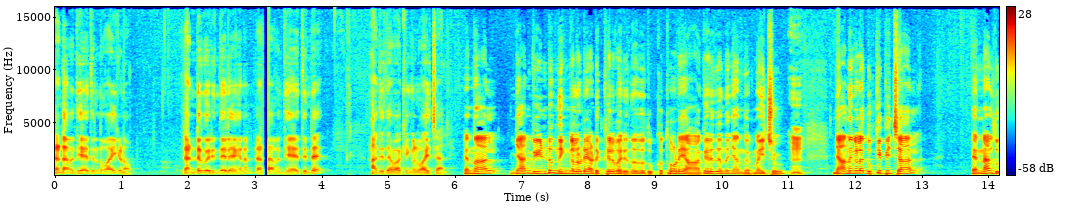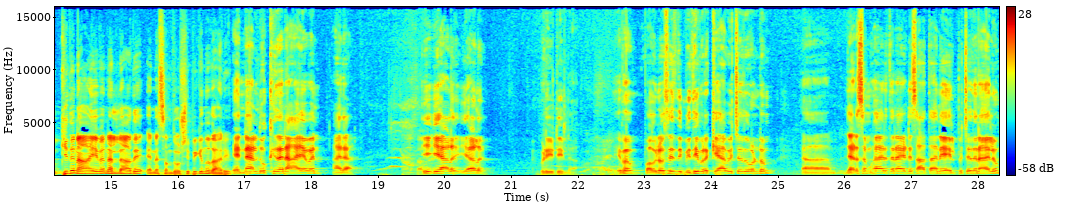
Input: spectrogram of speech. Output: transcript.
രണ്ടാം അധ്യായത്തിൽ നിന്ന് വായിക്കണോ? രണ്ട് കൊരിന്ത ലേഖനം രണ്ടാം അധ്യായത്തിന്റെ ആദ്യത്തെ വാക്യങ്ങൾ വായിച്ചാൽ. എന്നാൽ ഞാൻ വീണ്ടും നിങ്ങളുടെ അടുക്കൽ വരുന്നത് ദുഃഖത്തോടെ ആകരുത് എന്ന് ഞാൻ നിർണയിച്ചു. ഞാൻ നിങ്ങളെ ദുഃഖിപ്പിച്ചാൽ എന്നാൽ ദുഃഖിതനായവൻ അല്ലാതെ എന്നെ സന്തോഷിപ്പിക്കുന്നത് ആര്? എന്നാൽ ദുഃഖിതനായവൻ ആരാ? ഇയാൾ ഇയാൾ. പിടിയിട്ടില്ല. ഇപ്പം പൗലോസ് വിധി പ്രഖ്യാപിച്ചതുകൊണ്ടും ജഡസംഹാരത്തിനായിട്ട് സാത്താനെ ഏൽപ്പിച്ചതിനാലും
